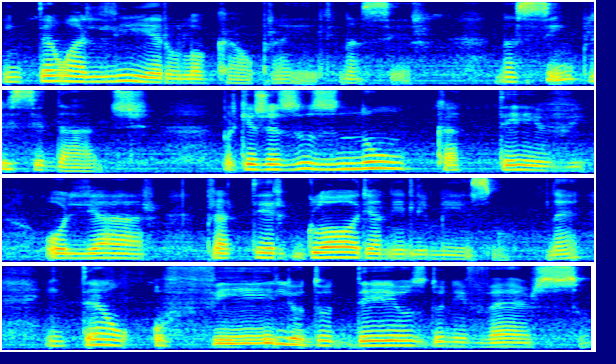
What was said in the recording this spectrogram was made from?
Então ali era o local para ele nascer, na simplicidade. Porque Jesus nunca teve olhar para ter glória nele mesmo, né? Então, o filho do Deus do universo,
